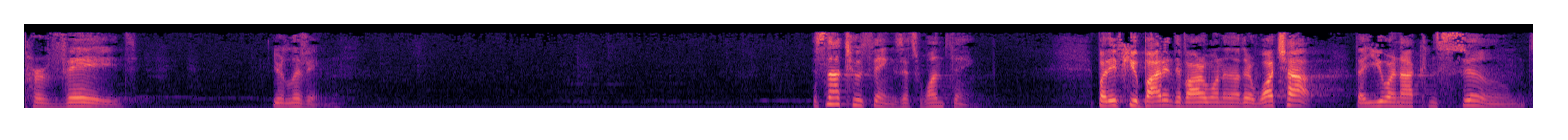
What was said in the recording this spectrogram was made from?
pervade your living. It's not two things, it's one thing. But if you bite and devour one another, watch out that you are not consumed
